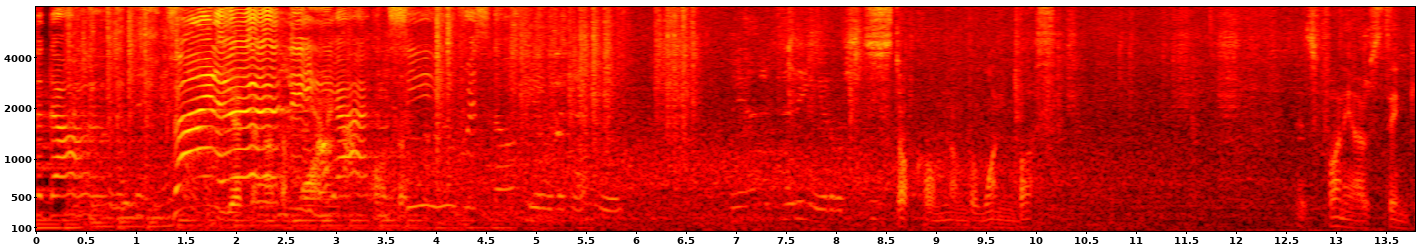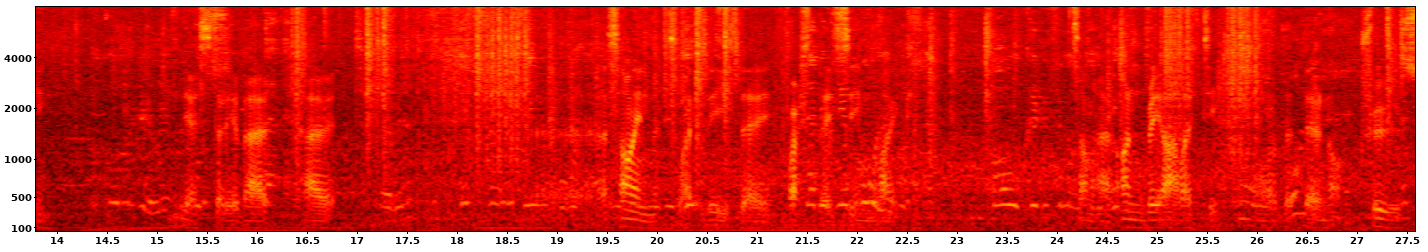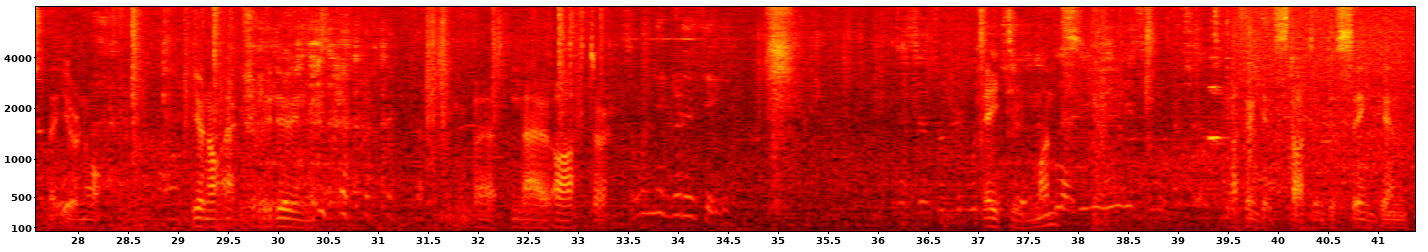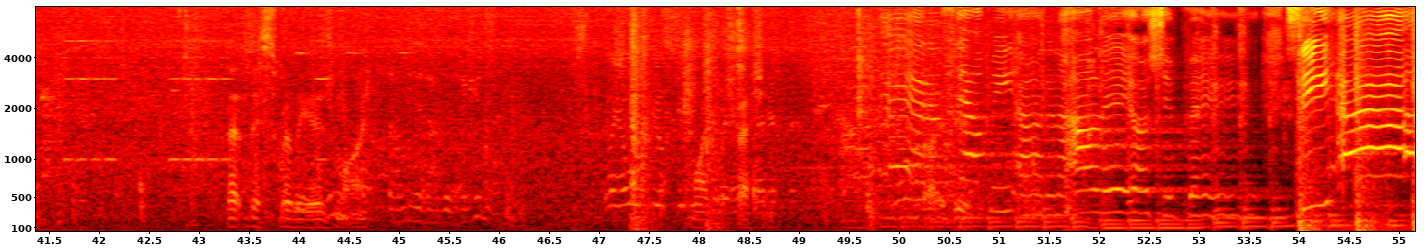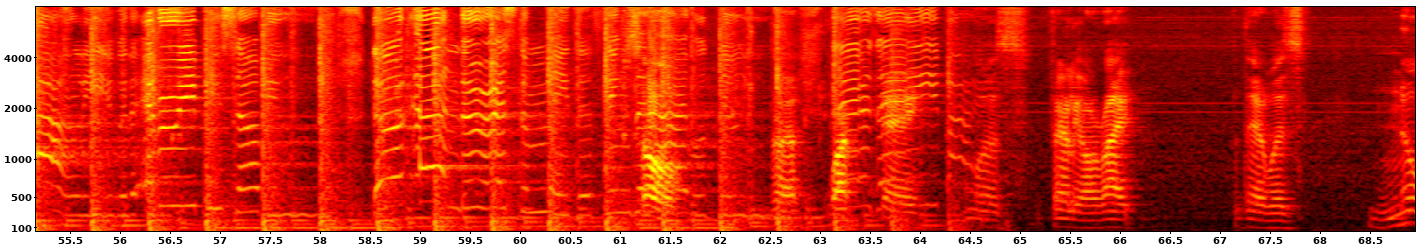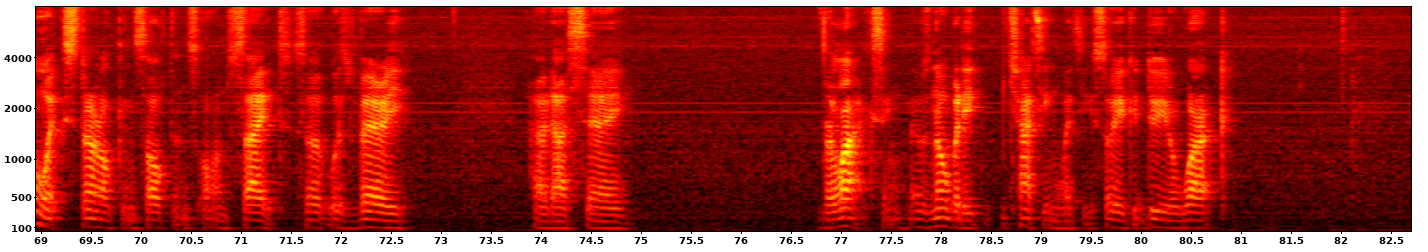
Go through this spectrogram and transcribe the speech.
the dark. Yet another Finally, morning I can on the- see you crystal. Jo, det här går. Men jag det ringer oss. Stockholm number one bus. It's funny, I was thinking yesterday about how it, uh, assignments like these, they first they seem like somehow unreality or that they're not true, that you're not you're not actually doing it. But now after Så ligger det till. 18 months, I think it's starting to sink in that this really is my my profession. I. So. The work day was fairly alright. There was no external consultants on site, so it was very, how'd I say, relaxing. There was nobody chatting with you, so you could do your work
